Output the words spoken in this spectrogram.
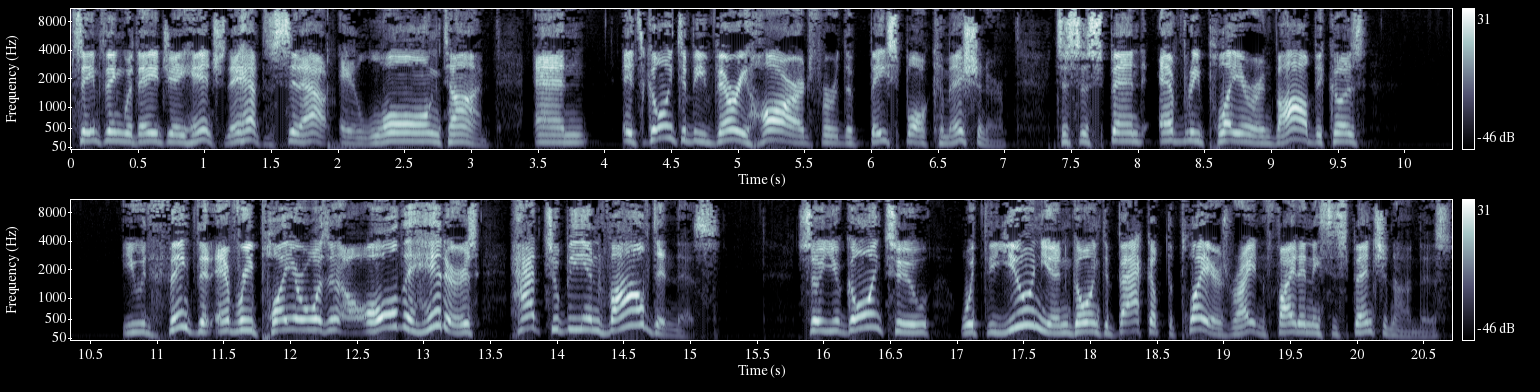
Same thing with AJ Hinch. They have to sit out a long time. And it's going to be very hard for the baseball commissioner to suspend every player involved because you would think that every player wasn't, all the hitters had to be involved in this. So you're going to, with the union going to back up the players, right, and fight any suspension on this.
